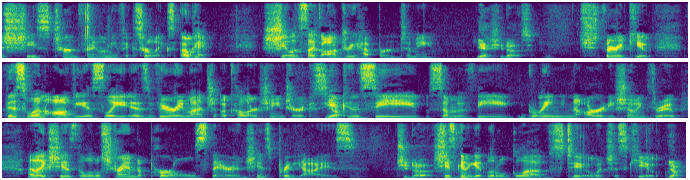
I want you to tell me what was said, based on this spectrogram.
she's turned funny. Let me fix her legs. Okay. She looks like Audrey Hepburn to me. yeah, she does. She's very cute. This one obviously is very much a color changer because you Yep. can see some of the green already showing through. I like she has the little strand of pearls there and she has pretty eyes. She does. She's going to get little gloves too, which is cute. Yep.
